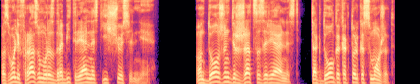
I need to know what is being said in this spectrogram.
позволив разуму раздробить реальность еще сильнее. Он должен держаться за реальность так долго, как только сможет.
